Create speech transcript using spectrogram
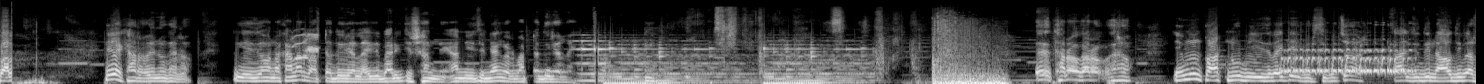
ভালো এ খারো এনো খারো। তুই এই যখন খানার বাটটা দৌড়িয়া লাগে বাড়িতে সামনে আমি এই যে ন্যাংরার বাটটা দৌড়িয়া লাগে এ খারো খারো খারো। এমন পাট নবি এই যে বাইতে ঘুরছি বুঝছ? তাই যদি নাও দিবার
